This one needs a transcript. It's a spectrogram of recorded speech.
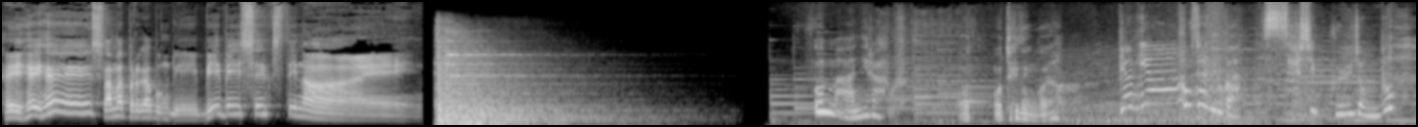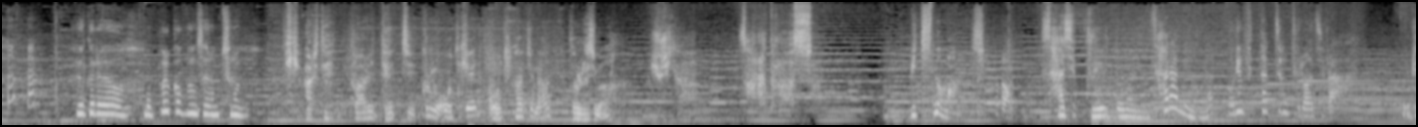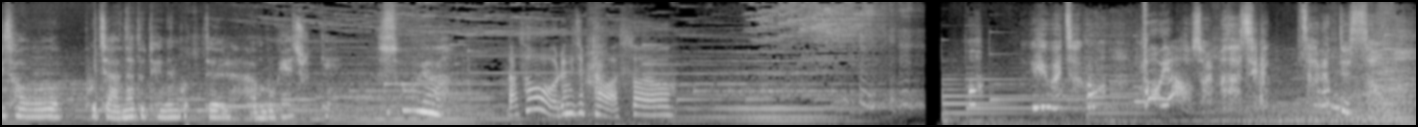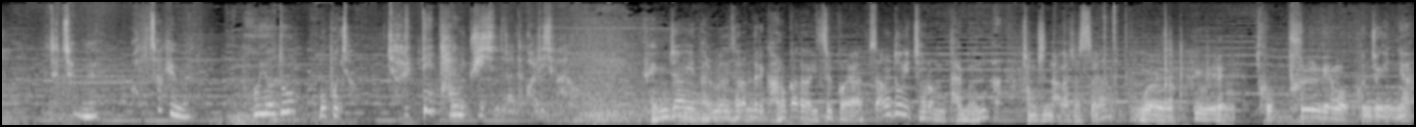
Hey hey hey, selamat bergabung di BB69. 꿈 아니라고. 어, 어떻게 된 거야? 여기요! 호산휴가 49일 정도? 왜 그래요? 못 볼 거 본 사람처럼. 이게 말이 돼? 말이 됐지. 그럼 어떻게? 어떡하지 나? 놀라지 마. 유리가 살아 돌아왔어. 미친놈아 시끄러 49일 동안은 사람인 거야? 우리 부탁 좀 들어주라 우리 서우 보지 않아도 되는 것들 안 보게 해줄게. 소우야. 나 서울 어린이집 다 왔어요. 이게 왜 차가워? 뭐야? 설마 나 지금 사람 됐어? 대체 왜? 갑자기 왜? 보여도 못 보죠 절대 다른 귀신들한테 걸리지 마라 굉장히 닮은 사람들이 간혹 가다가 있을 거야. 쌍둥이처럼 닮은. 정신 나가셨어요? 뭐야 이거? 이거 왜 이래? 도플갱어 본 적 있냐?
